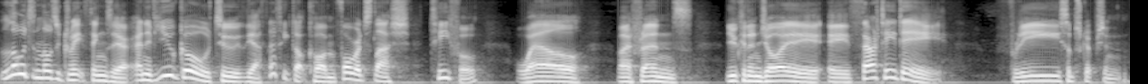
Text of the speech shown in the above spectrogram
loads and loads of great things there. And if you go to theathletic.com forward slash TIFO, well, my friends, you can enjoy a 30 day free subscription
